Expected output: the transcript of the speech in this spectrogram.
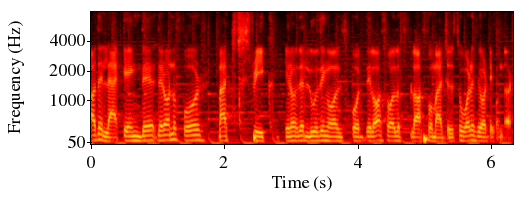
are they lacking? They're, they're on a four match streak. You know, they're losing all four. They lost all the last four matches. So, what is your take on that?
